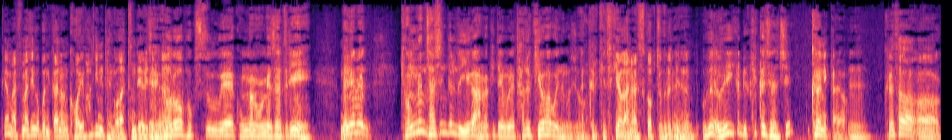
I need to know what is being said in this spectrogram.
그냥 말씀하신 거 보니까는 거의 확인이 된 것 같은데요. 예, 이제는 여러 복수의 공간 관계자들이 왜냐하면 겪는 자신들도 이해가 안 갔기 때문에 다들 기억하고 있는 거죠. 그렇게 기억 안 할 수가 없죠 그런 일은. 왜, 왜 이걸 이렇게까지 하지? 그러니까요. 예. 그래서 어,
